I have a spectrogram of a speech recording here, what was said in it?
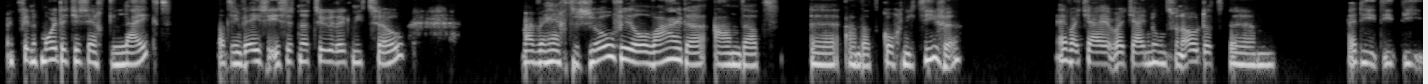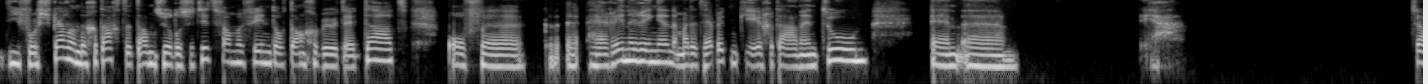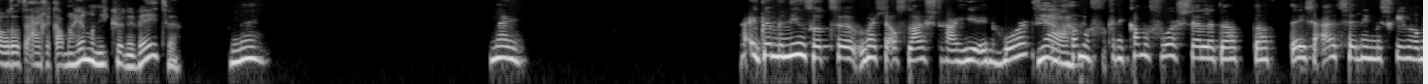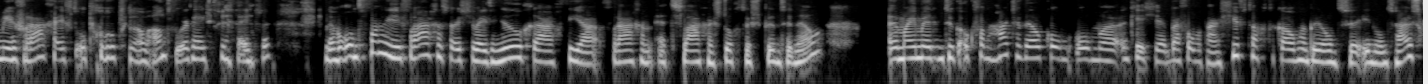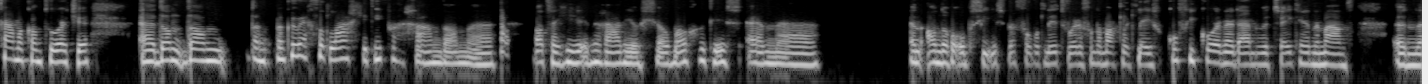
Ik vind het mooi dat je zegt lijkt. Want in wezen is het natuurlijk niet zo. Maar we hechten zoveel waarde aan dat, uh, aan dat cognitieve. En wat, jij, wat jij noemt van, oh, dat, um, die, die, die, die voorspellende gedachten, dan zullen ze dit van me vinden, of dan gebeurt er dat. Of uh, herinneringen, maar dat heb ik een keer gedaan en toen. En uh, ja, Terwijl we dat eigenlijk allemaal helemaal niet kunnen weten. Nee. Nee. Ik ben benieuwd wat, uh, wat je als luisteraar hierin hoort. Ja. Ik kan me, en ik kan me voorstellen dat, dat deze uitzending misschien wel meer vragen heeft opgeroepen dan antwoord heeft gegeven. nou, we ontvangen je vragen, zoals je weet, heel graag via vragen.slagersdochters.nl. Uh, maar je bent natuurlijk ook van harte welkom om uh, een keertje bijvoorbeeld naar een shiftdag te komen bij ons in ons huiskamerkantoortje. Uh, dan, dan, dan, dan kunnen we echt wat laagje dieper gaan dan uh, wat er hier in de radioshow mogelijk is. En uh, een andere optie is bijvoorbeeld lid worden van de Makkelijk Leven Koffiecorner. Daar hebben we twee keer in de maand een,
